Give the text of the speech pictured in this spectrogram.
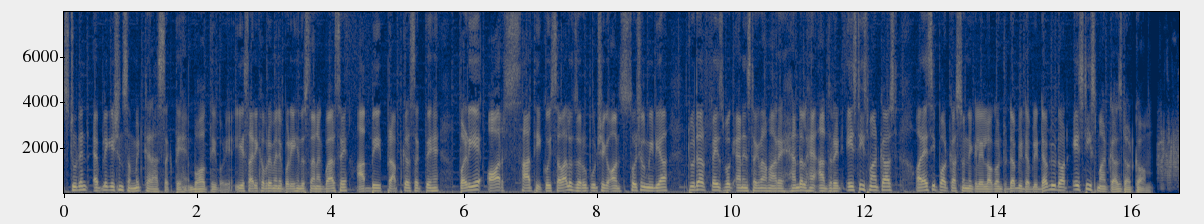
स्टूडेंट एप्लीकेशन सबमिट करा सकते हैं। बहुत ही बढ़िया। ये सारी खबरें मैंने पढ़ी हिंदुस्तान अखबार से। आप भी प्राप्त कर सकते हैं। पढ़िए और साथ ही कोई सवाल ज़रूर पूछेगा on social media Twitter Facebook and Instagram हमारे हैंडल है एट द रेट और ऐसी पॉडकास्ट सुनने के लिए log on to W W W dot H T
